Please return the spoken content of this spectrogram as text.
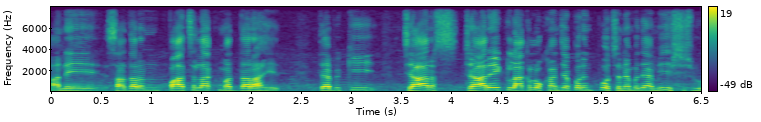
आणि साधारण पाच लाख मतदार आहेत. त्यापैकी चार चार एक लाख लोकांच्यापर्यंत पोचण्यामध्ये आम्ही यशस्वी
